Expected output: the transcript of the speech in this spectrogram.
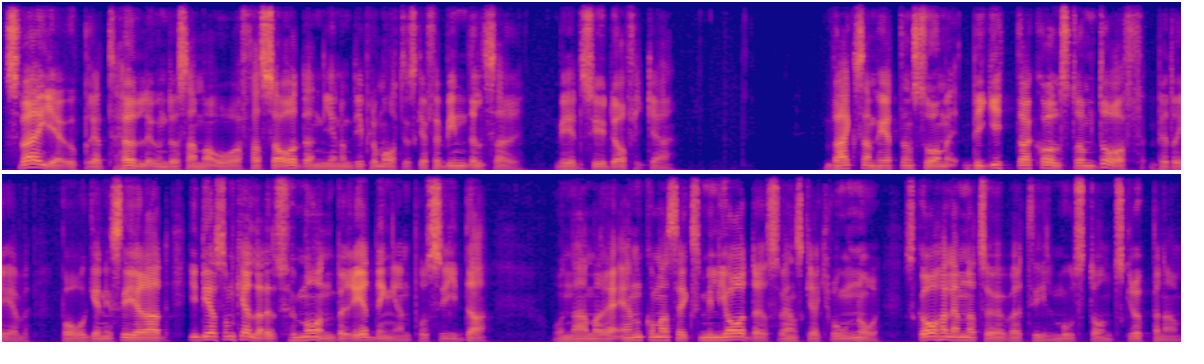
Sverige upprätthöll under samma år fasaden genom diplomatiska förbindelser med Sydafrika. Verksamheten som Birgitta Karlström Dorf bedrev var organiserad i det som kallades Humanberedningen på Sida och närmare 1,6 miljarder svenska kronor ska ha lämnats över till motståndsgrupperna.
